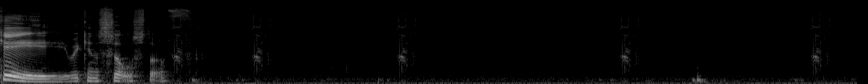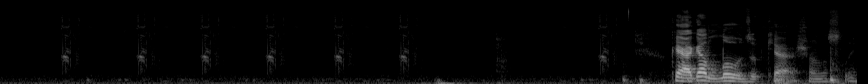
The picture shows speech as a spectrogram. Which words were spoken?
Okay, we can sell stuff. Okay, I got loads of cash, honestly.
